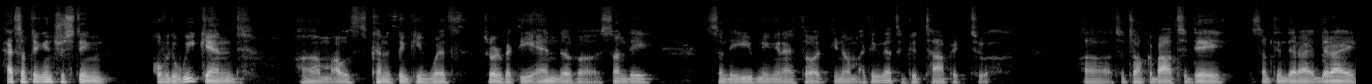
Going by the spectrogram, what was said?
had something interesting over the weekend. Um I was kind of thinking with sort of at the end of a Sunday Sunday evening and I thought, you know, I think that's a good topic to uh to talk about today. Something that I that I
